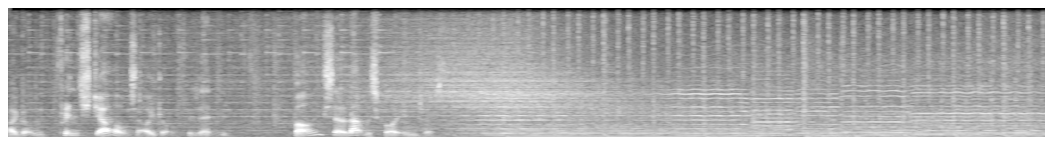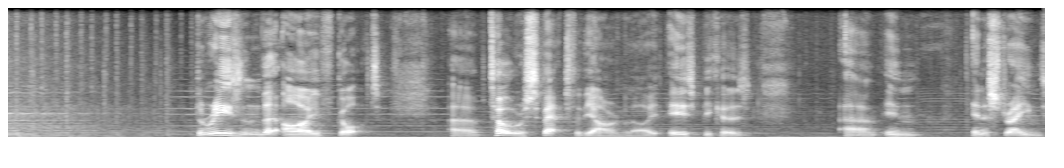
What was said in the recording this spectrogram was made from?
I got with Prince Charles, I got presented by, so that was quite interesting. The reason that I've got uh, total respect for the RNLI is because um, in in a strange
